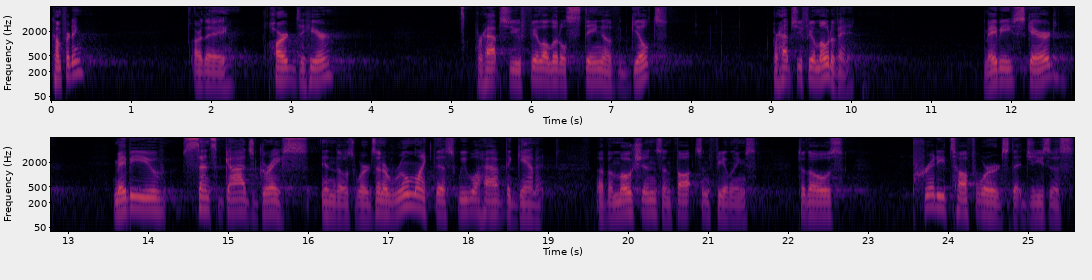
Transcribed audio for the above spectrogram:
comforting? Are they hard to hear? Perhaps you feel a little sting of guilt. Perhaps you feel motivated. Maybe scared. Maybe you sense God's grace in those words. In a room like this, we will have the gamut of emotions and thoughts and feelings to those pretty tough words that Jesus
